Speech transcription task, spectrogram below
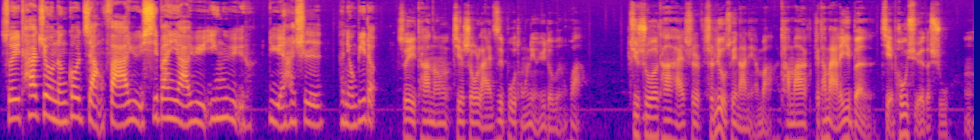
所以他就能够讲法语、西班牙语、英语，语言还是很牛逼的。所以他能接收来自不同领域的文化。据说他还是是六岁那年吧，他妈给他买了一本解剖学的书，嗯，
